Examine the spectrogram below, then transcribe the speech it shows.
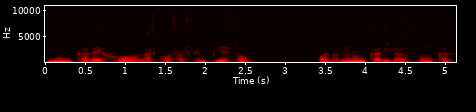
nunca dejo las cosas que empiezo, bueno, nunca digas nunca,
